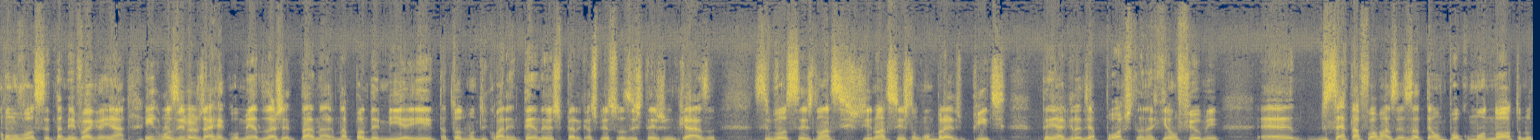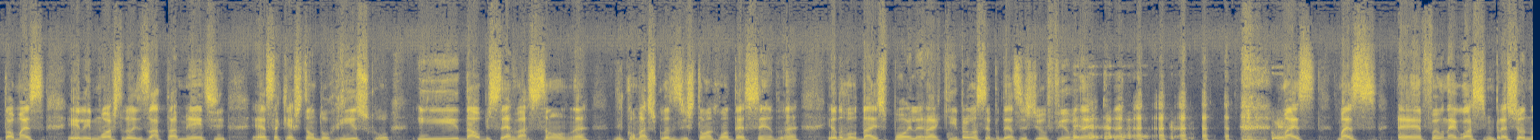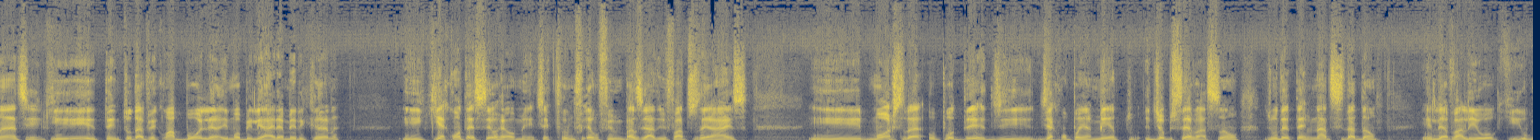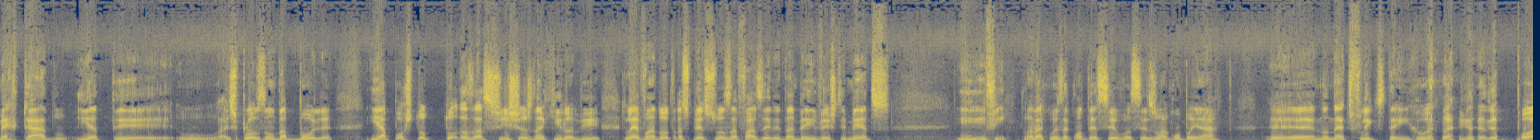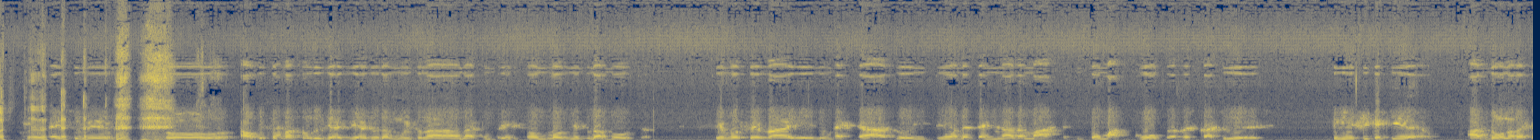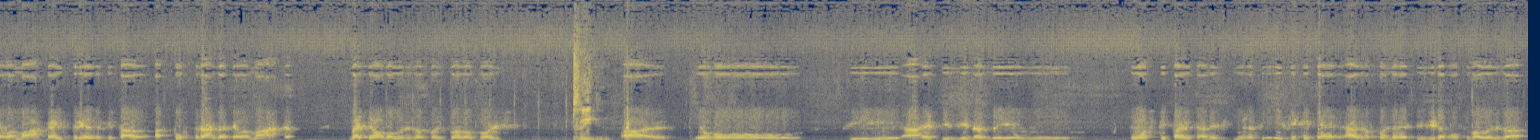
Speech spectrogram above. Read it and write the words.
como você também vai ganhar. Inclusive, eu já recomendo, a gente está na, na, pandemia aí, está todo mundo de quarentena, eu espero que as pessoas estejam em casa. Se vocês não assistiram, assistam com Brad Pitt, tem a grande aposta, né? Que é um filme, é, de certa forma, às vezes até um pouco monótono tal, mas ele mostra exatamente essa questão do risco e da observação, né? De como as coisas estão acontecendo, né? Eu não vou dar spoiler aqui para você poder assistir o filme, né? mas mas é, foi um negócio impressionante que tem tudo a ver com a bolha imobiliária americana e que aconteceu realmente. É, um, é um filme baseado em fatos reais e mostra o poder de, de acompanhamento e de observação de um determinado cidadão. Ele avaliou que o mercado ia ter o, a explosão da bolha e apostou todas as fichas naquilo ali, levando outras pessoas a fazerem também investimentos. E, enfim, quando a coisa aconteceu, vocês vão acompanhar é, no Netflix tem a grande aposta. É isso mesmo. O, a observação do dia a dia ajuda muito na, na compreensão do movimento da bolsa. Se você vai no mercado e tem uma determinada marca que toma conta das prateleiras, significa que a dona daquela marca, a empresa que está por trás daquela marca, vai ter uma valorização de suas ações. Sim. Ah, eu vou. Se a Repvida abrir um um hospital em cada esquina, significa que as ações da Rede Vida vão se valorizar.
